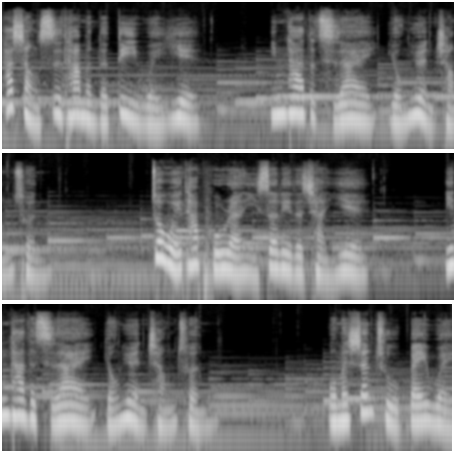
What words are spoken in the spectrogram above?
他赏赐他们的地为业，因他的慈爱永远长存，作为他仆人以色列的产业，因他的慈爱永远长存。我们身处卑微，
